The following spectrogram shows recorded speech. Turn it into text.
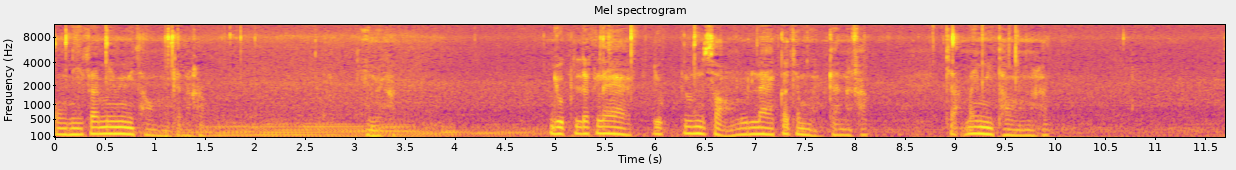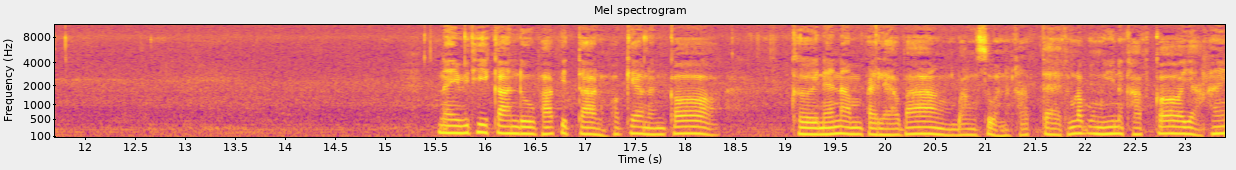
องค์นี้ก็ไม่มีทองเหมือนกันนะครับ เห็นไหมครับ ยุคแรกๆยุครุ่นสองรุ่นแรกก็จะเหมือนกันนะครับ จะไม่มีทองนะครับในวิธีการดูพระปิดตาหลวงพ่อแก้วนั้นก็ เคยแนะนำไปแล้วบ้างบางส่วนนะครับ แต่สำหรับองค์นี้นะครับก็อยากให้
